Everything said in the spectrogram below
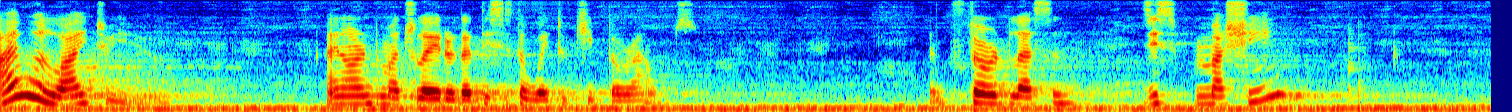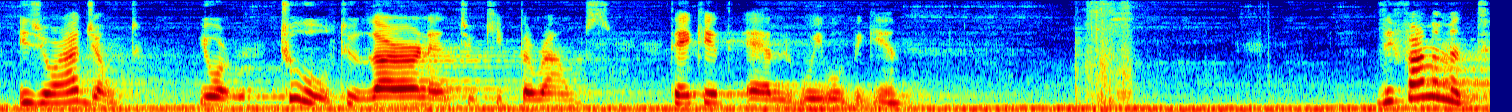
I will lie to you. I learned much later that this is the way to keep the rounds. And third lesson this machine is your adjunct, your tool to learn and to keep the rounds. Take it and we will begin. The firmament.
